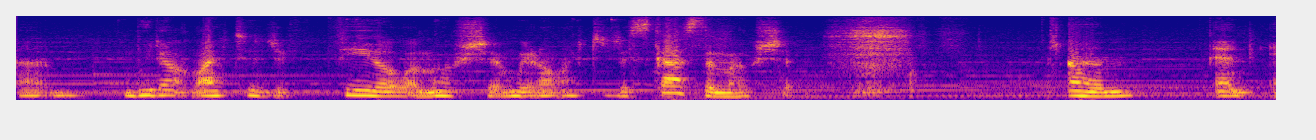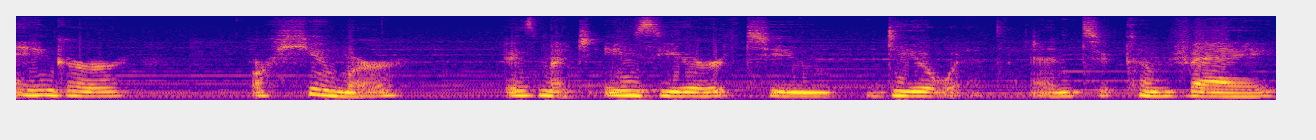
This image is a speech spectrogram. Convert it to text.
Um, we don't like to feel emotion. We don't like to discuss emotion. Um, and anger or humor is much easier to deal with and to convey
